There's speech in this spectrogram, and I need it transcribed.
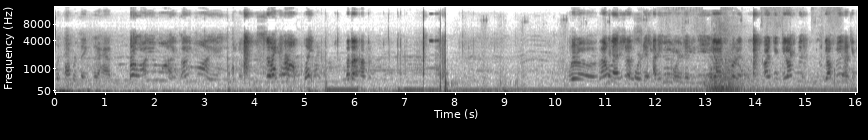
the popper things that I have. Bro, I am lying. I am lying. So wait, um, wait. Let that happen. Bro, that okay, was I just, recorded it. I just recorded it. Yeah, I recorded it. Alright, dude, get off of it. Get off of it. Alright, get off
